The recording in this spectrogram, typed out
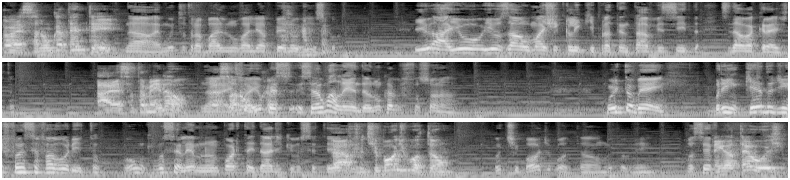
Essa nunca tentei. Não, é muito trabalho, não valia a pena o risco. E, ah, e, o- usar o Magic Click para tentar ver se, se dava crédito. Ah, essa também não. Não, essa isso, aí nunca. pessoal- isso é uma lenda, eu nunca vi funcionar. Muito bem. Brinquedo de infância favorito. Bom, o que você lembra, não importa a idade que você teve. Ah, futebol de botão. Futebol de botão, muito bem. Você, Tenho até hoje.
